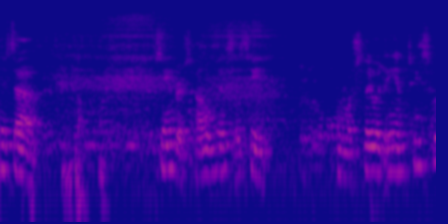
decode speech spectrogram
Is, uh, Sanders this is he almost through with EMT school.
